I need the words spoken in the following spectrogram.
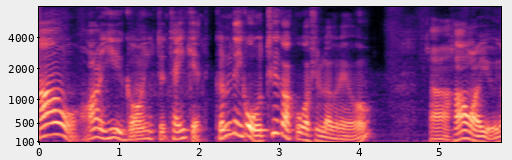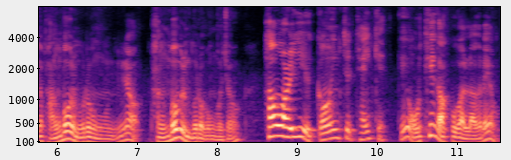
how are you going to take it? 그런데 이거 어떻게 갖고 가실라 그래요? 자, how are you? 이거 방법을 물어본 거죠. 방법을 물어본 거죠. How are you going to take it? 그게 어떻게 갖고 갈라 그래요?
